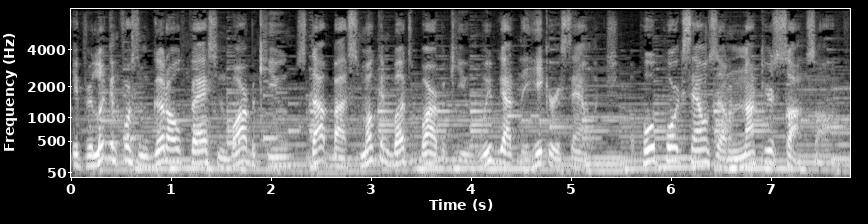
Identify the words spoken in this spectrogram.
If you're looking for some good old fashioned barbecue, stop by Smoking Butts Barbecue. We've got the hickory sandwich, a pulled pork sandwich that'll knock your socks off.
